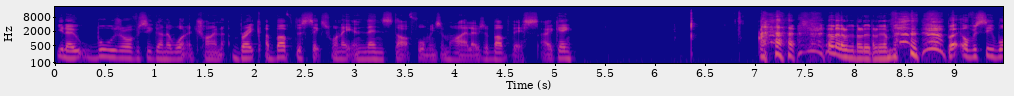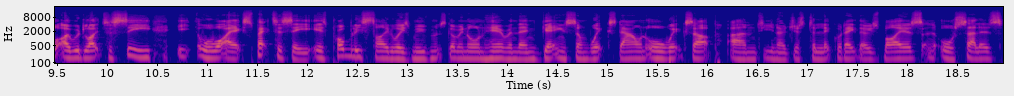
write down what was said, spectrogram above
You know bulls are obviously going to want to try and break above the 618 and then start forming some high lows above this okay but obviously, what I would like to see, or what I expect to see, is probably sideways movements going on here, and then getting some wicks down or wicks up, and you know, just to liquidate those buyers or sellers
